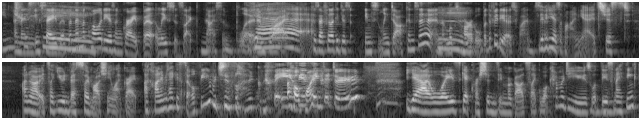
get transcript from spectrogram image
and then you save it. But then the quality isn't great, but at least it's like nice and blurred and bright. Because I feel like it just instantly darkens it, and it looks mm. horrible. But the video is fine. so- the videos are fine yeah it's just I know it's like you invest so much and you're like great I can't even take a selfie which is like the whole easiest point. thing to do yeah I always get questions in regards to like what camera do you use what this and I think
